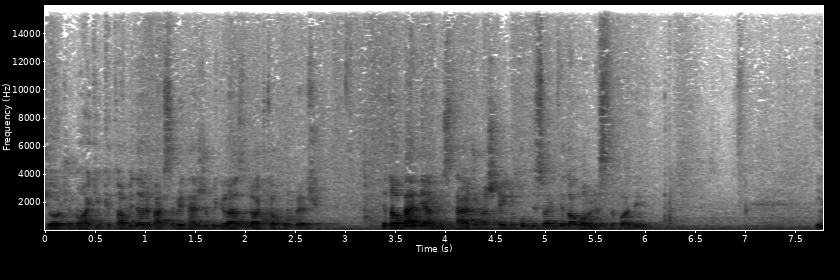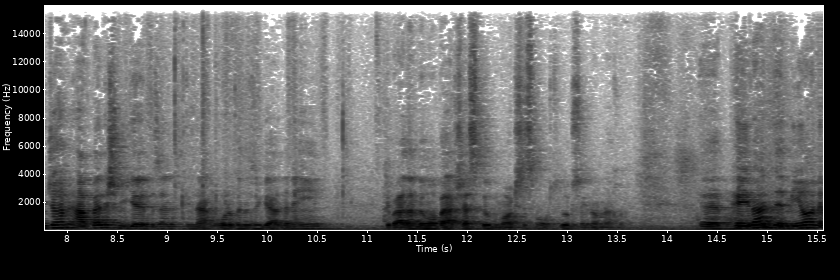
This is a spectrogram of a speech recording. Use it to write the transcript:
جورج نواک کتابی داره فلسفه تجربه از لاک تا پوپر کتاب بدی هم نیست ترجمهش خیلی خوب نیست ولی کتاب قابل استفاده ای اینجا همین اولش میگه بزن این نقل رو بندازین گردن این که بعدا به ما برچسب مارکسیسم ارتدوکس اینا نخوره. پیوند میان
